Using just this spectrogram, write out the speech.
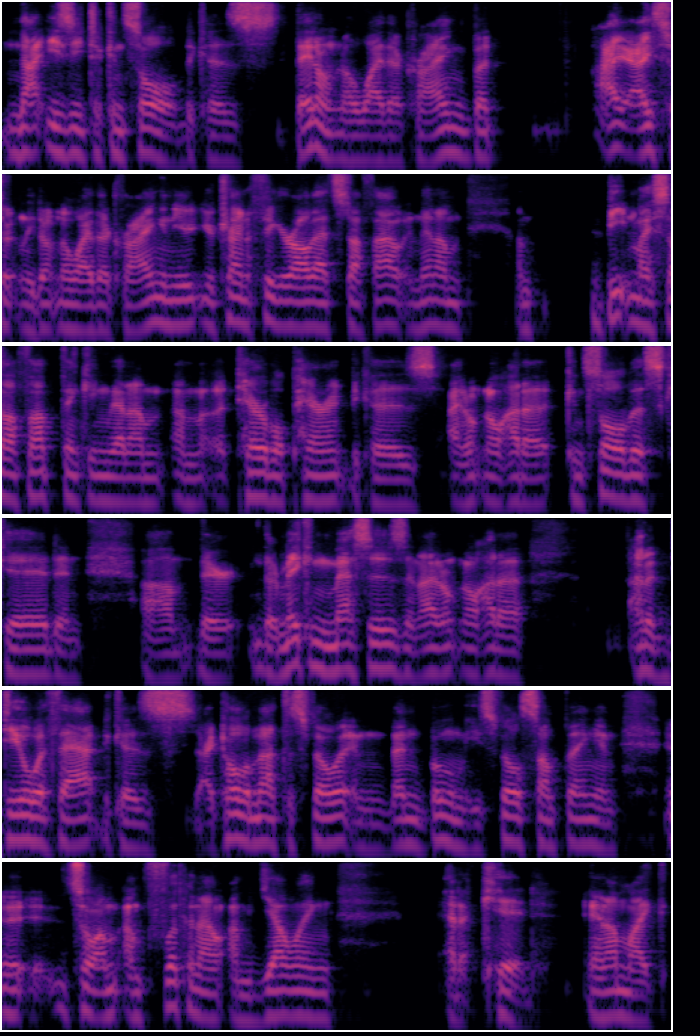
not easy to console because they don't know why they're crying, but I, I certainly don't know why they're crying, and you're you're trying to figure all that stuff out, and then I'm I'm beating myself up thinking that I'm I'm a terrible parent because I don't know how to console this kid, and um, they're they're making messes, and I don't know how to how to deal with that because I told him not to spill it, and then boom, he spills something, and, and it, so I'm I'm flipping out, I'm yelling at a kid, and I'm like,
